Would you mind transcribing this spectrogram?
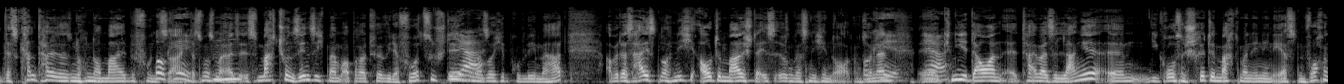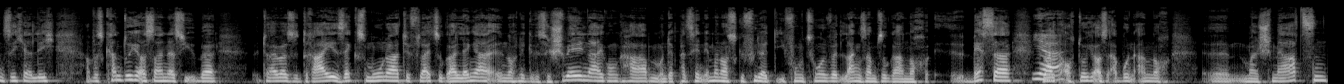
das kann teilweise noch ein Normalbefund Okay. sein. Das muss man, also es macht schon Sinn, sich beim Operateur wieder vorzustellen, Ja. wenn man solche Probleme hat. Aber das heißt noch nicht automatisch, da ist irgendwas nicht in Ordnung, sondern Okay, äh, ja. Knie dauern äh, teilweise lange. Ähm, die großen Schritte macht man in den ersten Wochen sicherlich. Aber es kann durchaus sein, dass sie über teilweise drei, sechs Monate, vielleicht sogar länger äh, noch eine gewisse Schwellneigung haben und der Patient immer noch das Gefühl hat, die Funktion wird langsam sogar noch äh, besser. Ja. Vielleicht auch durchaus ab und an noch äh, mal Schmerzen.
